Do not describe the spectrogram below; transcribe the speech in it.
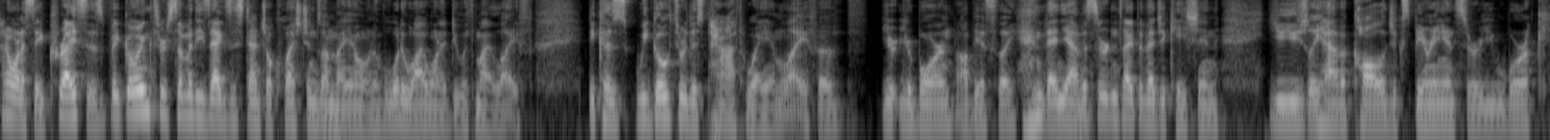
I don't want to say crisis, but going through some of these existential questions on my mm-hmm. own of what do I want to do with my life? Because we go through this pathway in life of you're, you're born, obviously, and then you have a mm. certain type of education. You usually have a college experience or you work,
